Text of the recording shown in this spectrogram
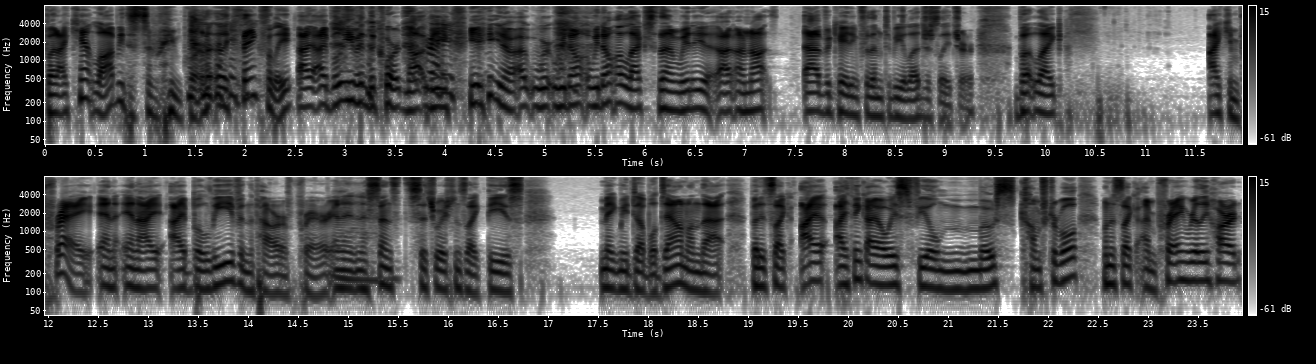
But I can't lobby the Supreme Court. Like, thankfully, I, I believe in the court not being. You, you know, we're, we don't we don't elect them. We you know, I, I'm not advocating for them to be a legislature, but like I can pray, and and I I believe in the power of prayer, and in a mm. sense, situations like these make me double down on that but it's like i i think i always feel most comfortable when it's like i'm praying really hard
